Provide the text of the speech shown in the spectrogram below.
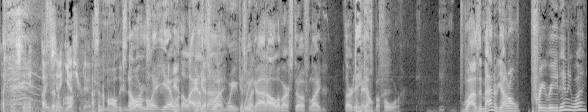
I sent it, I thought you sent them it all- yesterday. I sent them all these stories. normally, yeah. Well, the last guess time what? we Guess we what? got all of our stuff like thirty They minutes don't. before. Why does it matter? Y'all don't pre-read anyway.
